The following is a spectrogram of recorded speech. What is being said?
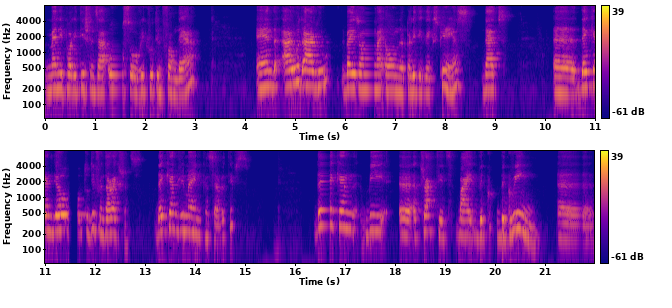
many politicians are also recruiting from there. And I would argue, based on my own political experience, that uh, they can go to different directions. They can remain conservatives. They can be uh, attracted by the, the green uh,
